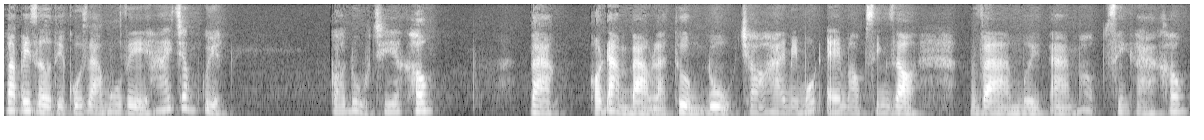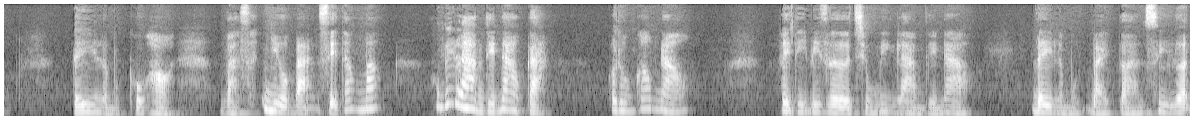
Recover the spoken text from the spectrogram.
Và bây giờ thì cô giáo mua về 200 quyển. Có đủ chia không? Và có đảm bảo là thưởng đủ cho 21 em học sinh giỏi và 18 học sinh khá không? Đây là một câu hỏi và rất nhiều bạn sẽ thắc mắc, không biết làm thế nào cả. Có đúng không nào? Vậy thì bây giờ chúng mình làm thế nào? Đây là một bài toán suy luận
